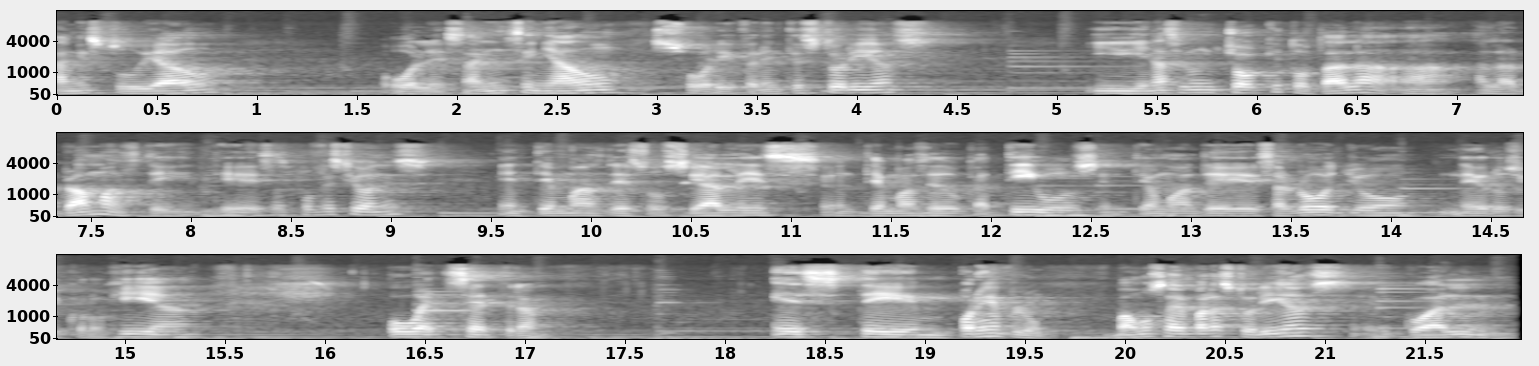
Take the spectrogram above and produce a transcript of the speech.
han estudiado o les han enseñado sobre diferentes teorías y viene a ser un choque total a, a, las ramas de, de, esas profesiones en temas de sociales, en temas educativos, en temas de desarrollo, neuropsicología, o etcétera. Este, por ejemplo, vamos a ver varias teorías, el cual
